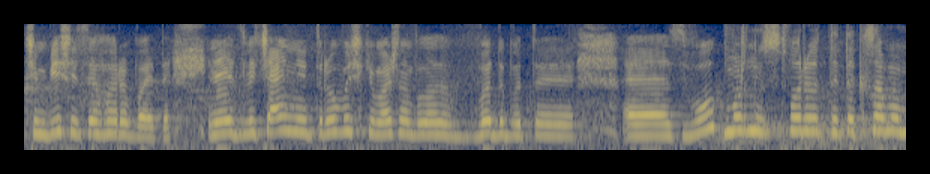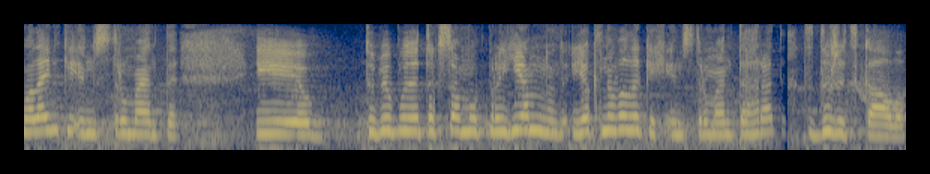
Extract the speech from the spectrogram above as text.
чим більше цього робити. І навіть звичайної трубочки можна було видобути е, звук. можна створювати так само маленькі інструменти, і тобі буде так само приємно, як на великих інструментах грати. Це дуже цікаво.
